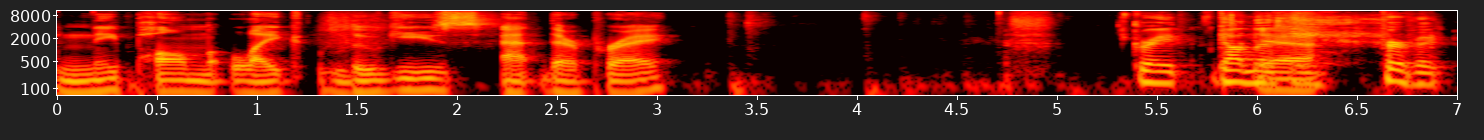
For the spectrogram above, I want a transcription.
napalm-like loogies at their prey. Great. Got nothing. Yeah. Perfect.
